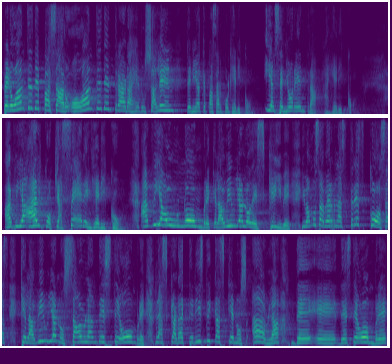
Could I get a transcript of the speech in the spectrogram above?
Pero antes de pasar o antes de entrar a Jerusalén, tenía que pasar por Jericó. Y el Señor entra a Jericó. Había algo que hacer en Jericó. Había un hombre que la Biblia lo describe y vamos a ver las tres cosas que la Biblia nos hablan de este hombre, las características que nos habla de, eh, este hombre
